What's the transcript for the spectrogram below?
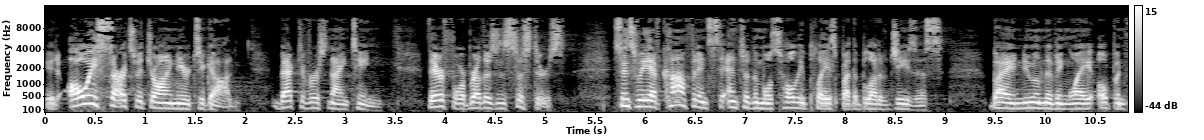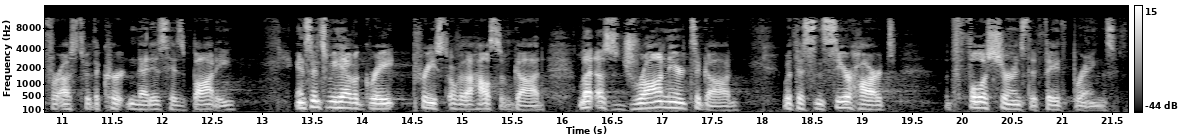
It always starts with drawing near to God. Back to verse 19. Therefore, brothers and sisters, since we have confidence to enter the most holy place by the blood of Jesus, by a new and living way opened for us through the curtain that is his body, and since we have a great priest over the house of God, let us draw near to God with a sincere heart, with full assurance that faith brings,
